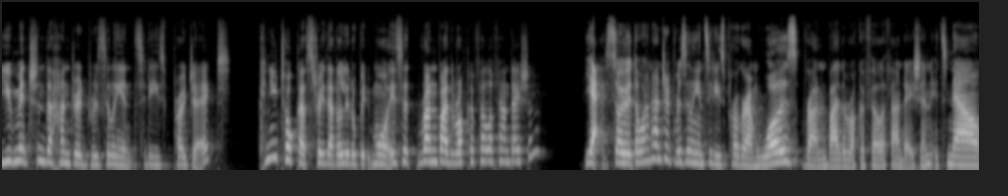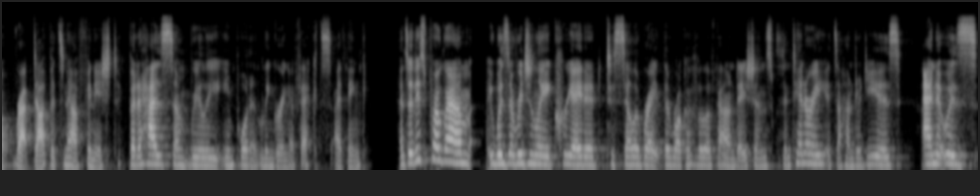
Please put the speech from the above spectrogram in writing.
You mentioned the 100 Resilient Cities project. Can you talk us through that a little bit more? Is it run by the Rockefeller Foundation? Yeah, so the 100 Resilient Cities program was run by the Rockefeller Foundation. It's now wrapped up, it's now finished, but it has some really important lingering effects, I think. And so this program it was originally created to celebrate the Rockefeller Foundation's centenary, it's 100 years. And it was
